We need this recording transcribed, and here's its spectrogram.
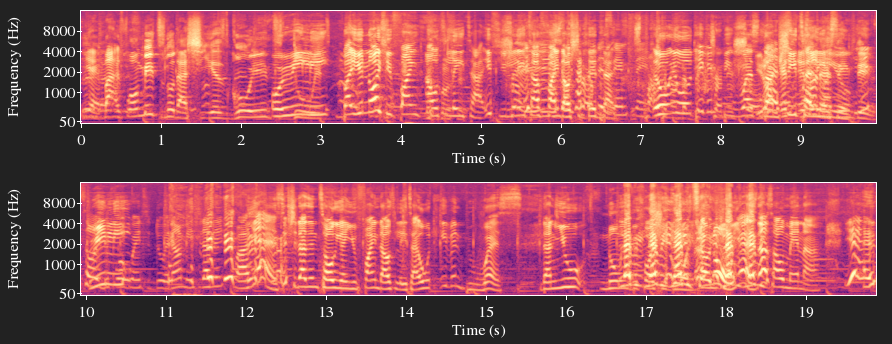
Yeah, but for me to know that she is going. Oh to do really? it, But you know, if you find out later, if you later It's find out she did that, same it thing. will, it will even be worse You know, than it's- she it's the telling same you. She thing. didn't tell Really? before going to do it. That means she doesn't trust. Yes, if she doesn't tell you and you find out later, it would even be worse than you knowing Let me- before let she me- let me knows. tell you, know, let yes, let me- that's how men are. Yes.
